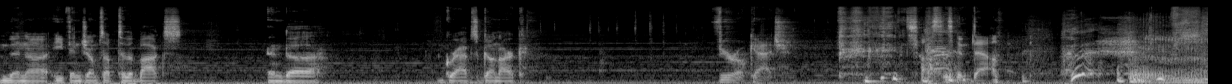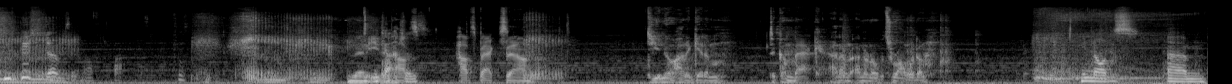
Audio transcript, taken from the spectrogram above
then uh, Ethan jumps up to the box and uh, grabs Gunark. Vero, catch. Tosses him down. Jumps him off the box. And then Ethan hops, hops back down. Do you know how to get him to come back? I don't. I don't know what's wrong with him. He nods. Um,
